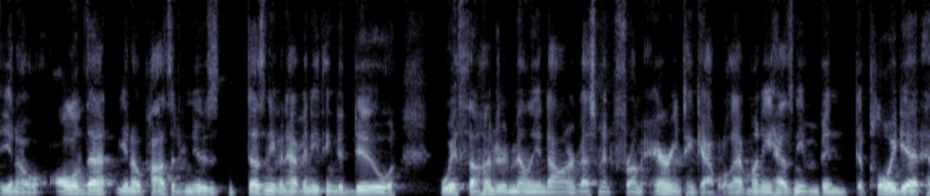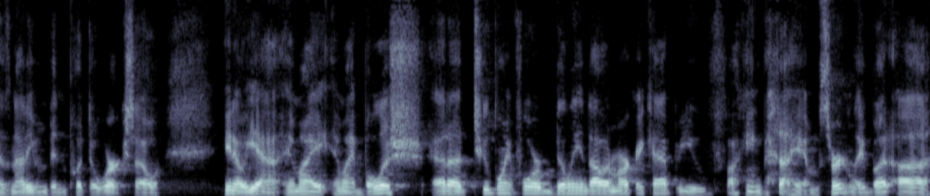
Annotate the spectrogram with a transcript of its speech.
you know, all of that, you know, positive news doesn't even have anything to do with the $100 million investment from Arrington Capital. That money hasn't even been deployed yet, has not even been put to work. So, you know, yeah, am I am I bullish at a 2.4 billion dollar market cap? You fucking bet I am, certainly. But uh,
